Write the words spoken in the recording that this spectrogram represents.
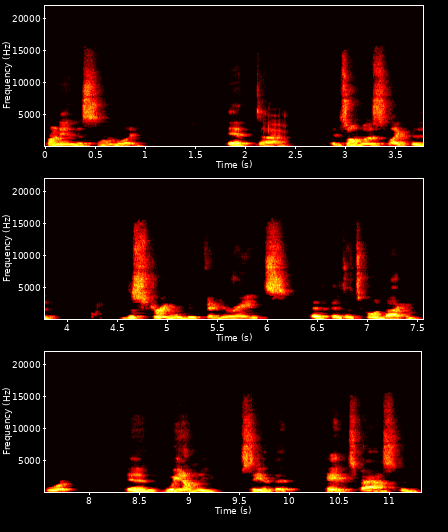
front end assembly. It uh, it's almost like the the string will do figure eights as, as it's going back and forth, and we only see it that hey, it's fast and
